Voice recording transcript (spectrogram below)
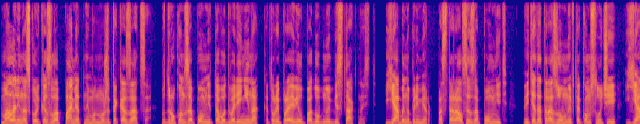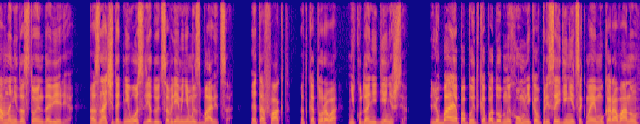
Мало ли, насколько злопамятным он может оказаться – Вдруг он запомнит того дворянина, который проявил подобную бестактность. Я бы, например, постарался запомнить, ведь этот разумный в таком случае явно недостоин доверия, а значит, от него следует со временем избавиться. Это факт, от которого никуда не денешься. Любая попытка подобных умников присоединиться к моему каравану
